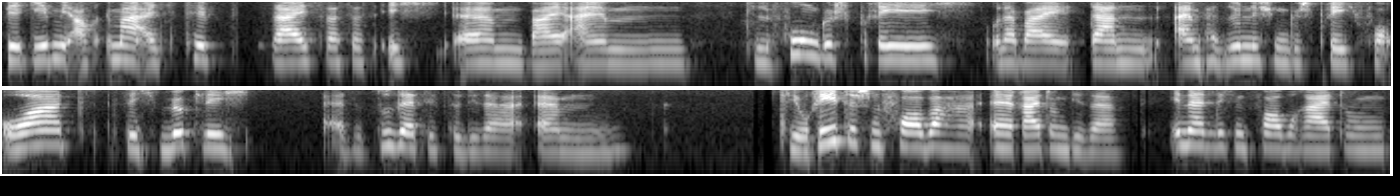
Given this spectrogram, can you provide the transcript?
wir geben ja auch immer als Tipp, sei es, was weiß ich, ähm, bei einem Telefongespräch oder bei dann einem persönlichen Gespräch vor Ort, sich wirklich, also zusätzlich zu dieser ähm, theoretischen Vorbereitung, dieser inhaltlichen Vorbereitung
